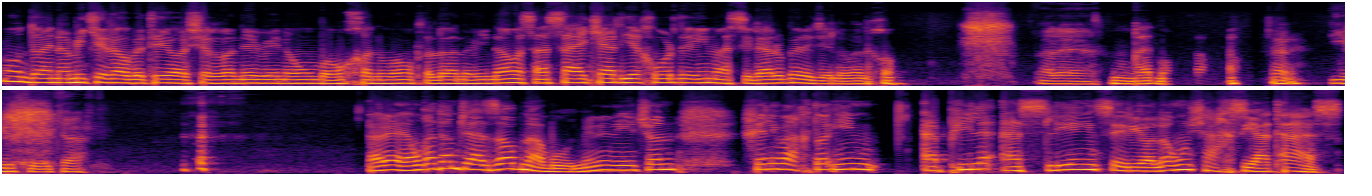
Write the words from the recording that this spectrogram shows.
اون dynamic رابطه عاشقانه بین اون با اون خانم و فلان و اینا مثلا سعی کرد یه خورده این مسیره رو بره جلو ولی خب. آره. اونقدر آره. دیر شروع کرد. آره اونقدر جذاب نبود. می‌دونی؟ چون خیلی وقتا این appeal اصلی این سریال ها اون شخصیت هست.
